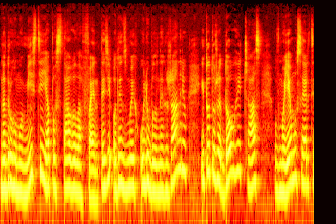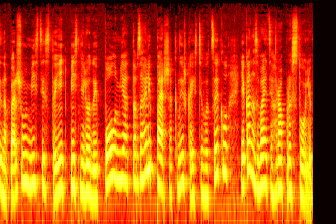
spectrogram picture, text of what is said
На другому місці я поставила фентезі, один з моїх улюблених жанрів, і тут уже довгий час в моєму серці на першому місці стоїть пісня льоду і полум'я та взагалі перша книжка із цього циклу, яка називається Гра престолів.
